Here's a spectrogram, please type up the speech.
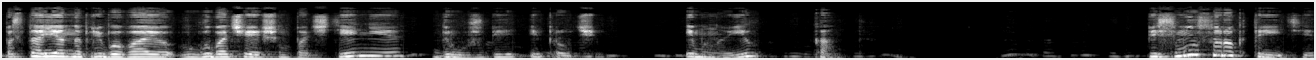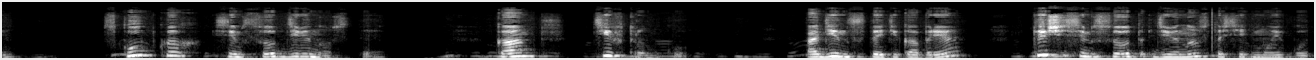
Постоянно пребываю в глубочайшем почтении, дружбе и прочем. Иммануил Кант. Письмо 43 в скобках 790. Кант Тифтрунку. 11 декабря 1797 год.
